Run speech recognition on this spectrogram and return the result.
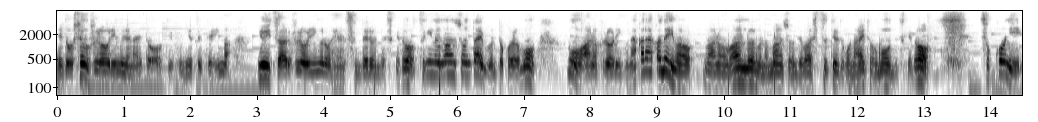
えー、どうしてもフローリングじゃないと、っていうふうに言ってて、今、唯一あるフローリングの部屋に住んでるんですけど、次のマンションタイプのところも、もうあのフローリング、なかなかね、今、あのワンルームのマンションで和室っていうとこないと思うんですけど、そこに、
